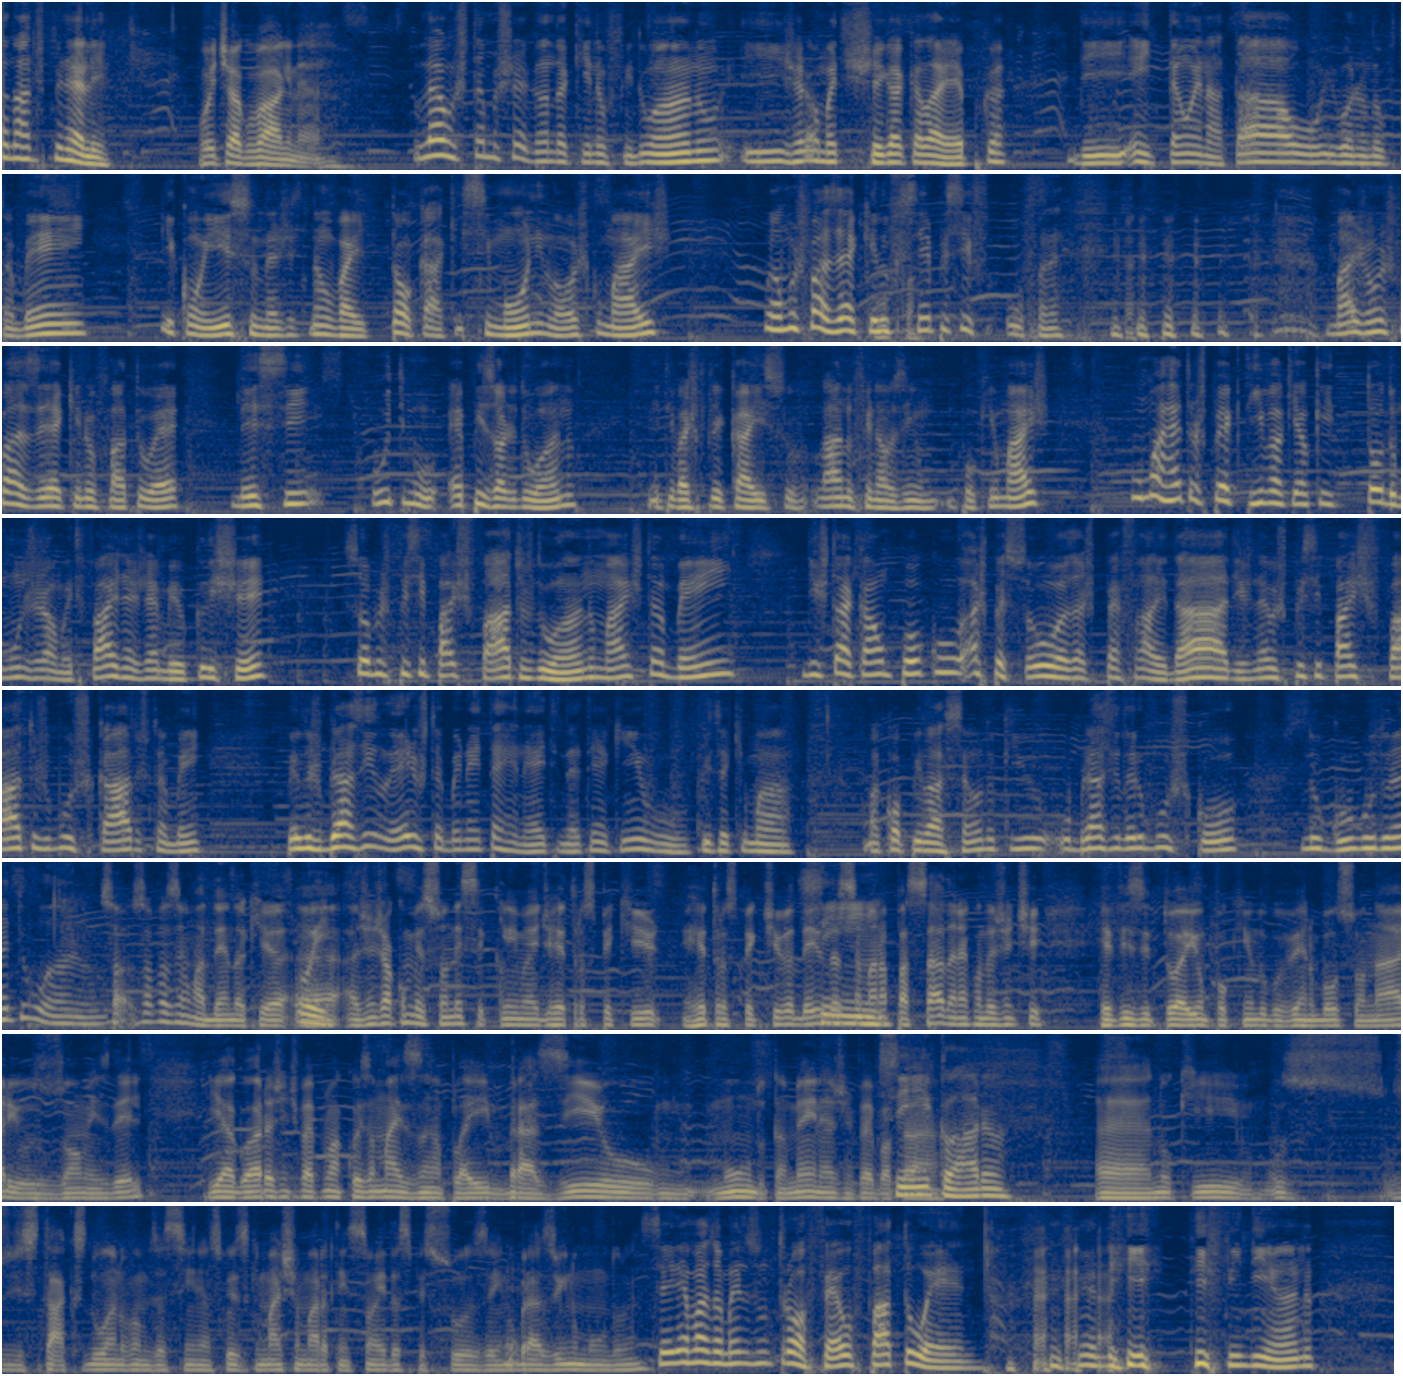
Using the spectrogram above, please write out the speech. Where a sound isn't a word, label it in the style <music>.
Leonardo Spinelli. Oi, Thiago Wagner. Léo, estamos chegando aqui no fim do ano e geralmente chega aquela época de então é Natal e o Ano Novo também. E com isso, né, a gente não vai tocar aqui Simone, lógico, mas vamos fazer aquilo Ufa. que sempre se. Ufa, né? <laughs> mas vamos fazer aqui no Fato É, nesse último episódio do ano. A gente vai explicar isso lá no finalzinho um pouquinho mais. Uma retrospectiva, que é o que todo mundo geralmente faz, né? Já é meio clichê, sobre os principais fatos do ano, mas também destacar um pouco as pessoas, as personalidades, né? Os principais fatos buscados também pelos brasileiros também na internet, né? Tem aqui, eu fiz aqui uma, uma compilação do que o, o brasileiro buscou no Google durante o ano. Só, só fazer um adendo aqui. a- Oi. A, a gente já começou nesse clima aí de retrospecti- retrospectiva desde a Sim. semana passada, né? Quando a gente revisitou aí um pouquinho do governo Bolsonaro e os homens dele. E agora a gente vai para uma coisa mais ampla aí, Brasil, mundo também, né? A gente vai botar Sim, claro. é, no que os, os destaques do ano, vamos dizer assim, né? As coisas que mais chamaram a atenção aí das pessoas aí no Brasil e no mundo, né? Seria mais ou menos um troféu fato é <laughs> de, de fim de ano.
